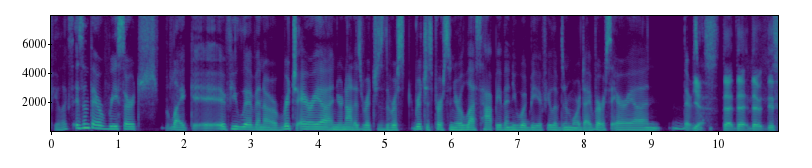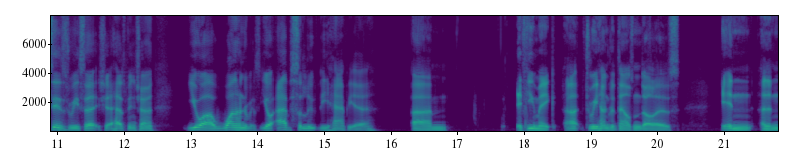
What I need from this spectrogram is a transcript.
Felix, isn't there research like if you live in a rich area and you're not as rich as the richest person, you're less happy than you would be if you lived in a more diverse area? And there's Yes, that, that, that- this is research that has been shown. You are one hundred. You're absolutely happier um, if you make uh, three hundred thousand dollars in a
